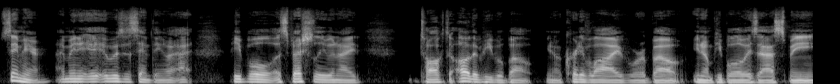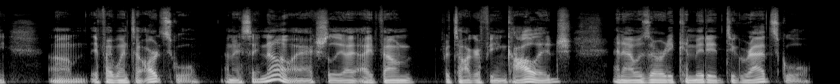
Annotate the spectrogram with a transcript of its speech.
same here. I mean, it, it was the same thing. I, people, especially when I talk to other people about, you know, Creative Live or about, you know, people always ask me um, if I went to art school, and I say no. I actually I, I found photography in college, and I was already committed to grad school,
